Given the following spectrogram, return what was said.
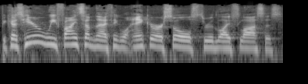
because here we find something that I think will anchor our souls through life's losses.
